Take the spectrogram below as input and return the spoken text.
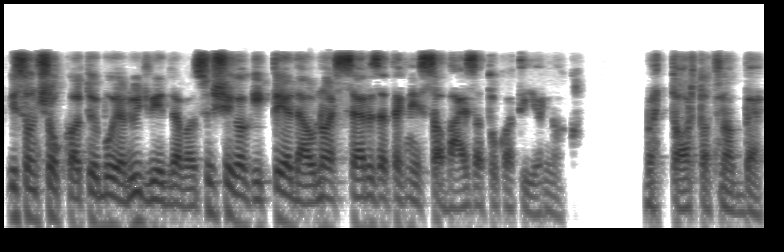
viszont sokkal több olyan ügyvédre van szükség, akik például nagy szervezeteknél szabályzatokat írnak vagy tartatnak be.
